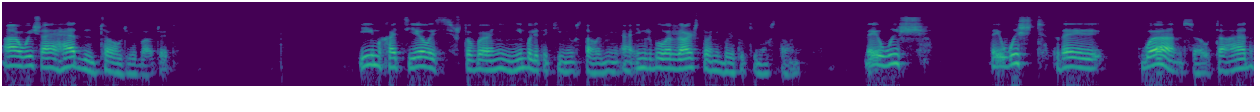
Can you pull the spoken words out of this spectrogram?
I wish I hadn't told you about it. Им хотелось, чтобы они не были такими усталыми, а им же было жаль, что они были такими усталыми. They wish they wished they weren't so tired.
